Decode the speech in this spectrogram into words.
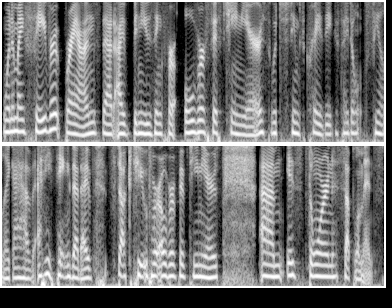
One of my favorite brands that I've been using for over 15 years, which seems crazy because I don't feel like I have anything that I've stuck to for over 15 years, um, is Thorne Supplements.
